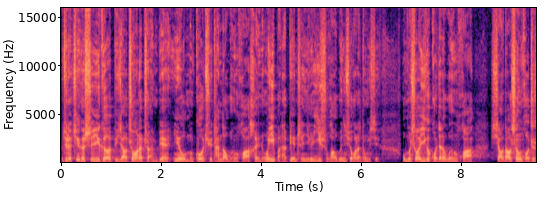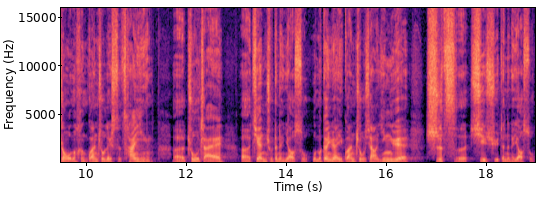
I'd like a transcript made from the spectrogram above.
我觉得这个是一个比较重要的转变，因为我们过去谈到文化，很容易把它变成一个艺术化、文学化的东西。我们说一个国家的文化，小到生活之中，我们很关注类似餐饮、呃住宅、呃建筑等等要素。我们更愿意关注像音乐、诗词、戏曲等等的要素。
